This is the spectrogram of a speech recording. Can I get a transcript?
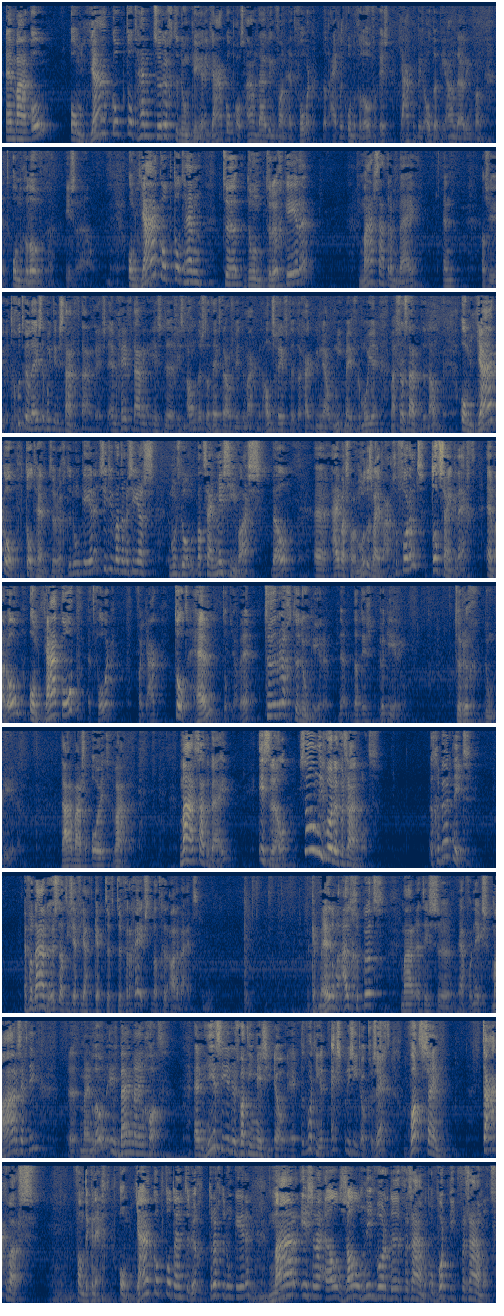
En waarom? Om Jacob tot hem terug te doen keren. Jacob als aanduiding van het volk, dat eigenlijk ongelovig is. Jacob is altijd die aanduiding van het ongelovige Israël. Om Jacob tot hem te doen terugkeren. Maar staat er een bij, en als u het goed wil lezen, dan moet je het in de Statenvertaling lezen. De MG-vertaling is, is anders. Dat heeft trouwens weer te maken met handschriften. Daar ga ik u nou niet mee vermoeien. Maar zo staat het er dan om Jacob tot hem terug te doen keren. Ziet u wat de Messias moest doen? Wat zijn missie was? Wel, uh, hij was van moederslijf aangevormd tot zijn knecht. En waarom? Om Jacob, het volk van Jacob, tot hem, tot Yahweh, terug te doen keren. Ja, dat is bekering. Terug doen keren. Daar waar ze ooit waren. Maar staat erbij, Israël zal niet worden verzameld. Het gebeurt niet. En vandaar dus dat hij zegt: Ja, ik heb te, te vergeefs dat gearbeid. Ik heb me helemaal uitgeput, maar het is uh, ja, voor niks. Maar, zegt hij, uh, mijn loon is bij mijn God. En hier zie je dus wat die missie. Oh, eh, dat wordt hier expliciet ook gezegd. Wat zijn taak was van de knecht. Om Jacob tot hem terug, terug te doen keren. Maar Israël zal niet worden verzameld. Of wordt niet verzameld.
